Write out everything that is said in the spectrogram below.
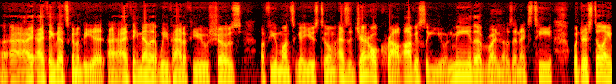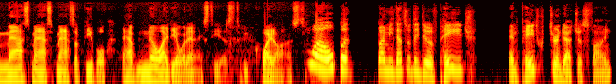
I, I think that's going to be it. I, I think now that we've had a few shows a few months to get used to them, as a general crowd, obviously you and me, that everybody knows NXT, but there's still a mass, mass, mass of people that have no idea what NXT is, to be quite honest. Well, but, but I mean that's what they do with Paige, and Paige turned out just fine.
